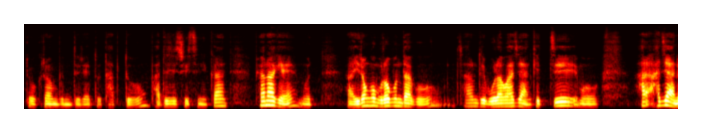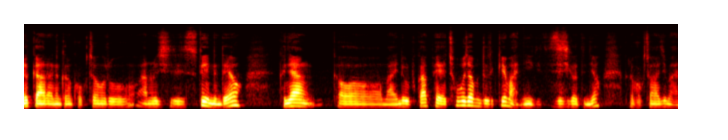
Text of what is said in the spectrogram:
또 그런 분들의 또 답도 받으실 수 있으니까 편하게 뭐, 아, 이런 거 물어본다고 사람들이 뭐라고 하지 않겠지, 뭐, 하, 지 않을까라는 그런 걱정으로 안 오실 수도 있는데요. 그냥 어, 마인드 골프 카페에 초보자분들이 꽤 많이 있으시거든요. 그럼 걱정하지 마,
